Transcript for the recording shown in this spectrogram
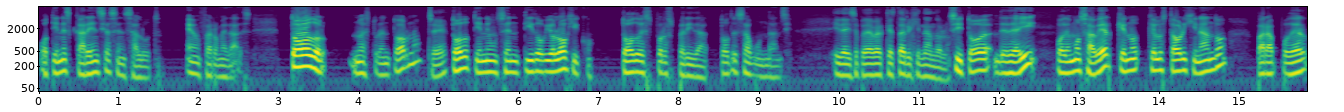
¿O tienes carencias en salud? Enfermedades. Todo nuestro entorno, todo tiene un sentido biológico, todo es prosperidad, todo es abundancia. Y de ahí se puede ver qué está originándolo. Sí, todo, desde ahí podemos saber qué, no, qué lo está originando para poder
